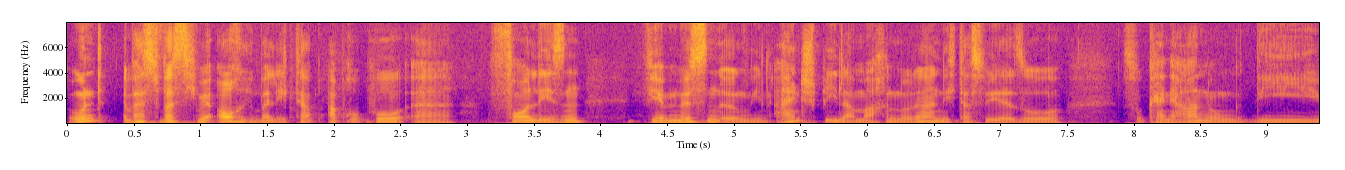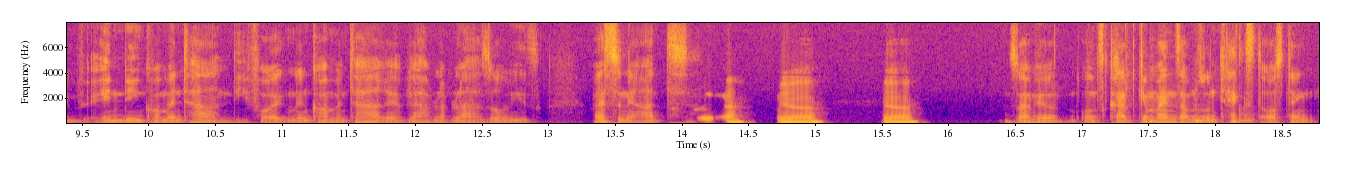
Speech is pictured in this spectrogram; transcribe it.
Und weißt du, was ich mir auch überlegt habe, apropos äh, vorlesen, wir müssen irgendwie einen Einspieler machen, oder? Nicht, dass wir so, so, keine Ahnung, die in den Kommentaren, die folgenden Kommentare, bla bla bla, so wie, weißt du, eine Art, Ja, ja, ja. sollen wir uns gerade gemeinsam so einen Text ausdenken?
